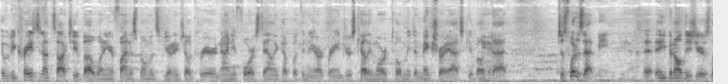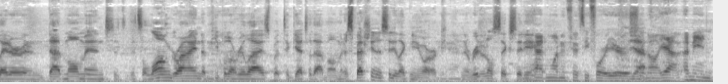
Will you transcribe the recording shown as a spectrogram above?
It would be crazy not to talk to you about one of your finest moments of your NHL career, '94 Stanley Cup with the New York Rangers. Kelly Moore told me to make sure I ask you about Yeah. that. Just what does that mean? Yeah. Uh, even all these years later, and that moment, it's, it's a long grind that people don't realize, but to get to that moment, especially in a city like New York, Yeah. an original six city, He hadn't won in 54 years. Yeah. You know, yeah. I mean,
